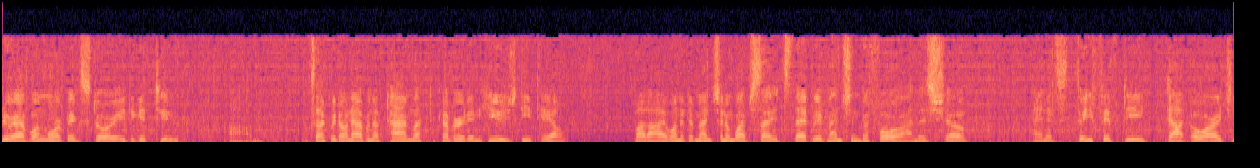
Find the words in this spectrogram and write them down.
We do have one more big story to get to. Um, looks like we don't have enough time left to cover it in huge detail, but I wanted to mention a website that we've mentioned before on this show, and it's 350.org.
